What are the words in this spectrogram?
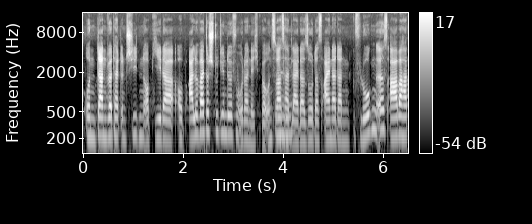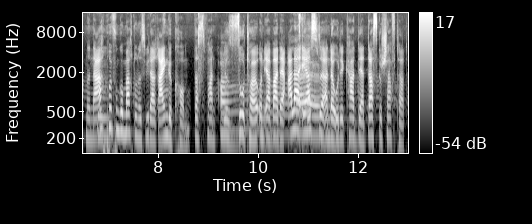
Und dann wird halt entschieden, ob jeder, ob alle weiter studieren dürfen oder nicht. Bei uns war es halt leider so, dass einer dann geflogen ist, aber hat eine Nachprüfung gemacht und ist wieder reingekommen. Das fanden wir so toll. Und er war der allererste an der UDK, der das geschafft hat.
